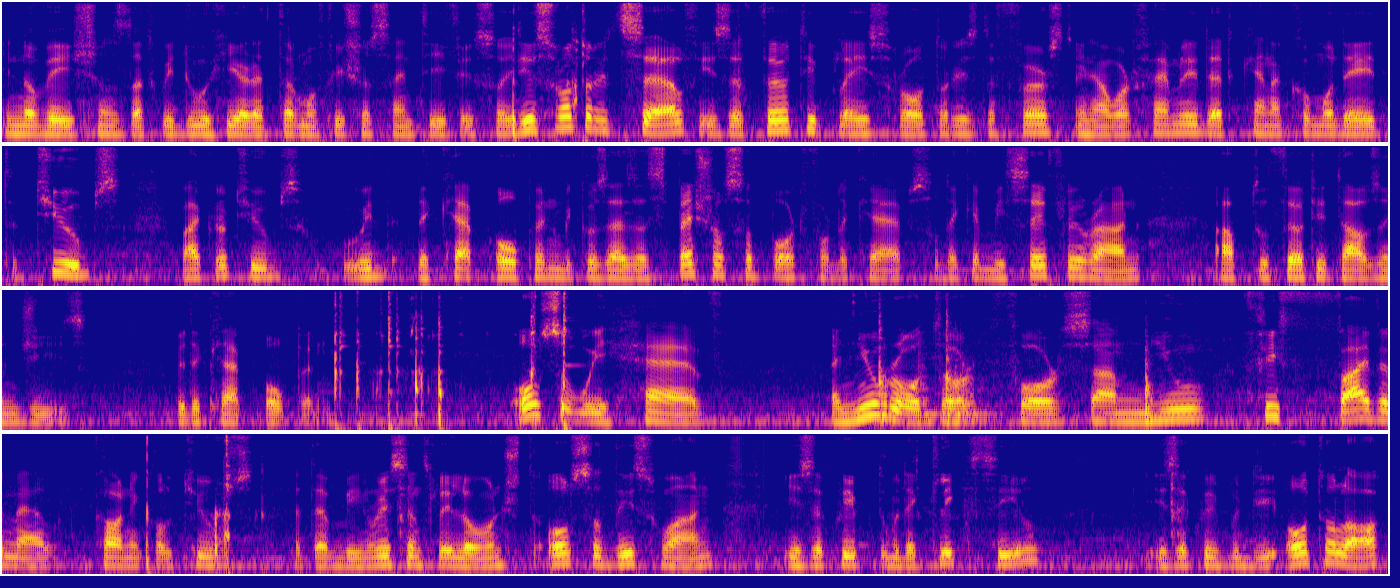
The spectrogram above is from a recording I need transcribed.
innovations that we do here at Thermo Fisher Scientific. So this rotor itself is a 30-place rotor. It's the first in our family that can accommodate tubes, microtubes, with the cap open because has a special support for the cap so they can be safely run up to 30,000 Gs with the cap open. Also we have a new rotor for some new 5 ml conical tubes that have been recently launched. Also this one is equipped with a click seal is equipped with the auto lock,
